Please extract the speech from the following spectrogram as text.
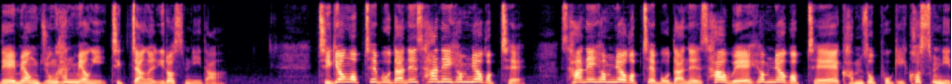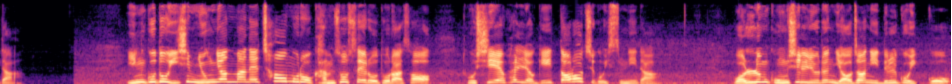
4명 중 1명이 직장을 잃었습니다. 직영업체보다는 사내 협력업체, 사내 협력업체보다는 사외 협력업체의 감소폭이 컸습니다. 인구도 26년 만에 처음으로 감소세로 돌아서 도시의 활력이 떨어지고 있습니다. 원룸 공실률은 여전히 늘고 있고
